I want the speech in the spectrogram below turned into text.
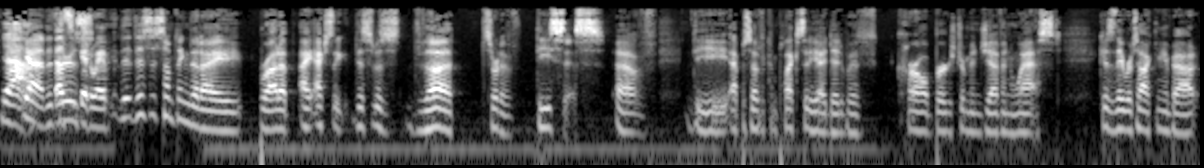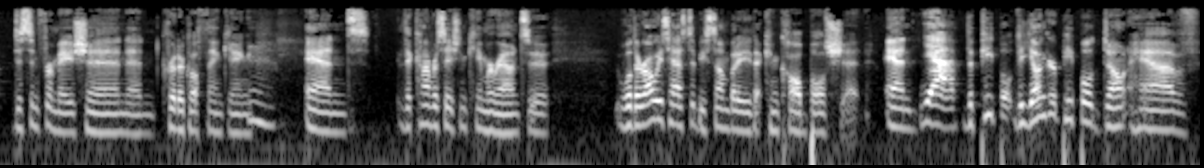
Yeah, yeah, that's a good way. This is something that I brought up. I actually, this was the sort of thesis of the episode of Complexity I did with Carl Bergstrom and Jevin West because they were talking about disinformation and critical thinking, mm. and the conversation came around to well, there always has to be somebody that can call bullshit. And yeah, the people, the younger people don't have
